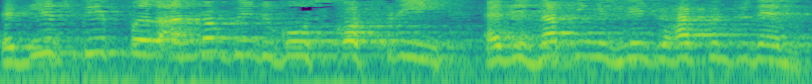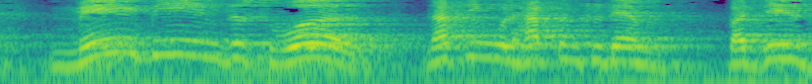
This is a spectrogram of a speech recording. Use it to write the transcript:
that these people are not going to go scot-free as if nothing is going to happen to them. Maybe in this world, nothing will happen to them, but there is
